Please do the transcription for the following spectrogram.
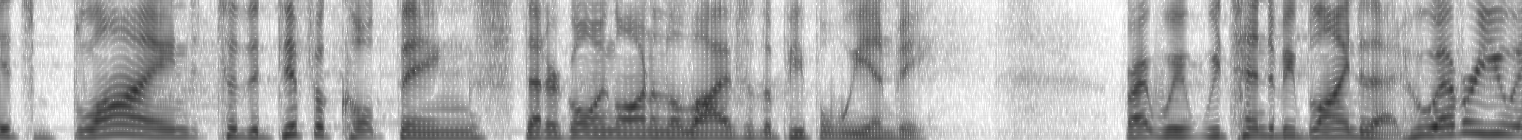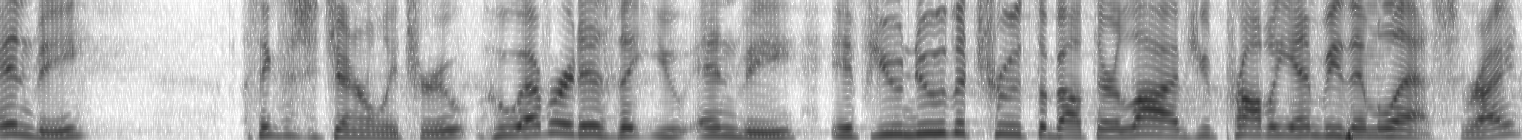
it's blind to the difficult things that are going on in the lives of the people we envy. Right? We, we tend to be blind to that. Whoever you envy, I think this is generally true. Whoever it is that you envy, if you knew the truth about their lives, you'd probably envy them less, right?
